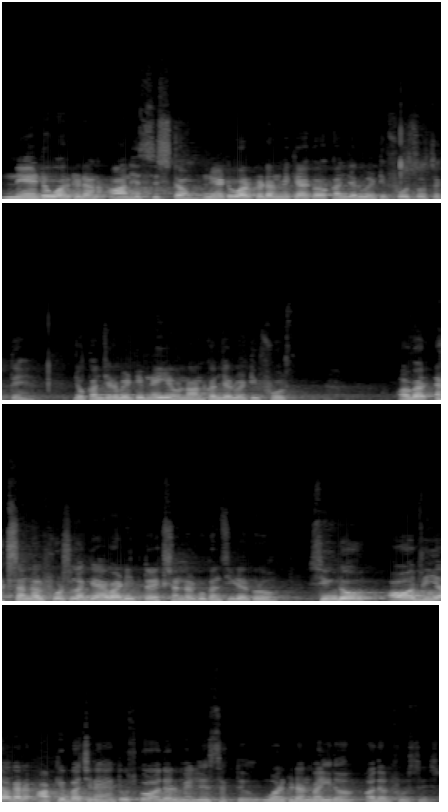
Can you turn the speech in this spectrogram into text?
net work done on a system net work done में क्या कहो कंजर्वेटिव फोर्स हो सकते हैं? जो कंजर्वेटिव नहीं है, वो नॉन कंजर्वेटिव फोर्स अगर एक्सटर्नल फोर्स लग गया है बॉडी तो एक्सटर्नल को कंसीडर करो। सीडो और भी अगर आपके बच रहे हैं तो उसको अदर में ले सकते हो। Work done by the other forces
